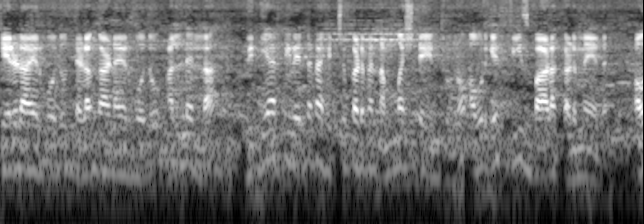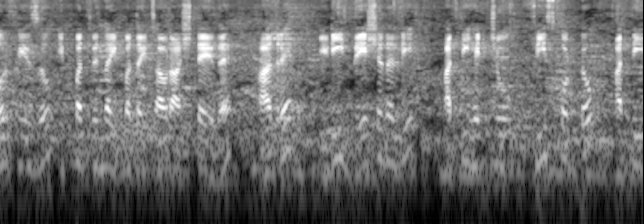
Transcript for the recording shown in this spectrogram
ಕೇರಳ ಇರ್ಬೋದು, ತೆಲಂಗಾಣ ಇರ್ಬೋದು, ಅಲ್ಲೆಲ್ಲ ವಿದ್ಯಾರ್ಥಿ ವೇತನ ಹೆಚ್ಚು ಕಡಿಮೆ ನಮ್ಮಷ್ಟೇ ಇದ್ರೂ ಅವ್ರಿಗೆ ಫೀಸ್ ಭಾಳ ಕಡಿಮೆ ಇದೆ. ಅವ್ರ ಫೀಸು ಇಪ್ಪತ್ತರಿಂದ ಇಪ್ಪತ್ತೈದು ಸಾವಿರ ಅಷ್ಟೇ ಇದೆ. ಆದರೆ ಇಡೀ ದೇಶದಲ್ಲಿ ಅತಿ ಹೆಚ್ಚು ಫೀಸ್ ಕೊಟ್ಟು ಅತಿ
